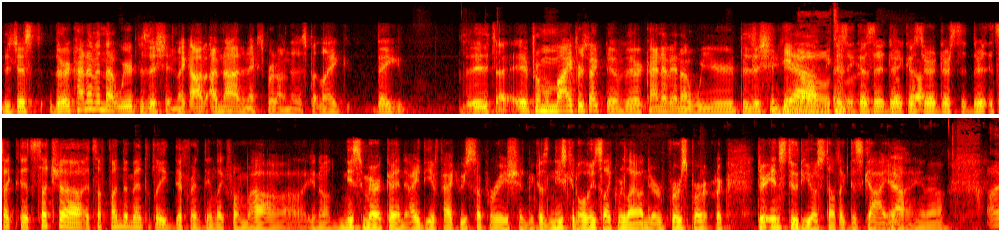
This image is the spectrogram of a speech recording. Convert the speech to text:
they're just they're kind of in that weird position. Like I'm, I'm not an expert on this, but like they, it's uh, from my perspective, they're kind of in a weird position here. Yeah, Oh, because totally. because they're, they're, because they're, they're, they're, it's like it's such a it's a fundamentally different thing like from how you know NIS America and Idea Factory separation because NIS can always like rely on their first part like their in studio stuff like this guy Yeah. you know I uh,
